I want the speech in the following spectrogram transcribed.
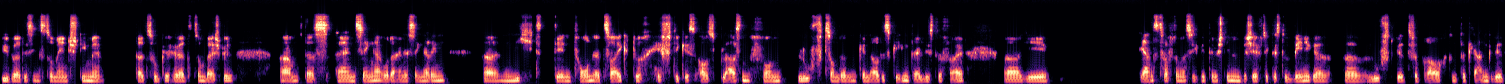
über das Instrument Stimme. Dazu gehört zum Beispiel, ähm, dass ein Sänger oder eine Sängerin äh, nicht den Ton erzeugt durch heftiges Ausblasen von Luft, sondern genau das Gegenteil ist der Fall. Äh, je ernsthafter man sich mit den Stimmen beschäftigt, desto weniger äh, Luft wird verbraucht und der Klang wird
